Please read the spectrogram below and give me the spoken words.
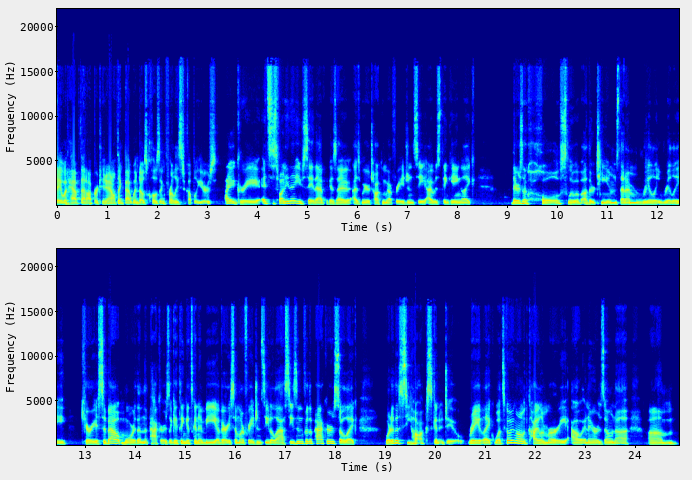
they would have that opportunity. I don't think that window's closing for at least a couple years. I agree. It's funny that you say that because I as we were talking about free agency, I was thinking like there's a whole slew of other teams that I'm really really curious about more than the Packers. Like I think it's going to be a very similar free agency to last season for the Packers. So like what are the Seahawks going to do? Right? Like what's going on with Kyler Murray out in Arizona? Um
